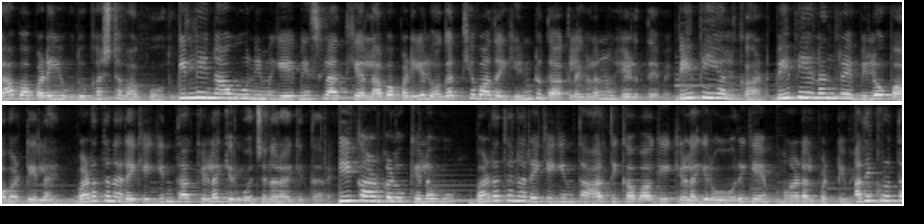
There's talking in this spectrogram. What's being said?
ಲಾಭ ಪಡೆಯುವುದು ಕಷ್ಟವಾಗಬಹುದು. ಇಲ್ಲಿ ನಾವು ನಿಮಗೆ ಮೀಸಲಾತಿಯ ಲಾಭ ಪಡೆಯಲು ಅಗತ್ಯವಾದ ಎಂಟು ದಾಖಲೆಗಳನ್ನು ಹೇಳುತ್ತೇವೆ. ಬಿಪಿಎಲ್ ಕಾರ್ಡ್ ಬಿಪಿಎಲ್ ಅಂದ್ರೆ ಬಿಲೋ ಪಾವರ್ಟಿ ಲೈನ್ ಬಡತನ ರೇಖೆಗಿಂತ ಕೆಳಗಿರುವ ಜನರಾಗಿದ್ದಾರೆ. ಈ ಕಾರ್ಡ್ಗಳು ಕೆಲವು ಬಡತನ ರೇಖೆಗಿಂತ ಆರ್ಥಿಕವಾಗಿ ಕೆಳಗಿರುವವರಿಗೆ ಮಾಡಲ್ಪಟ್ಟಿವೆ. ಅಧಿಕೃತ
